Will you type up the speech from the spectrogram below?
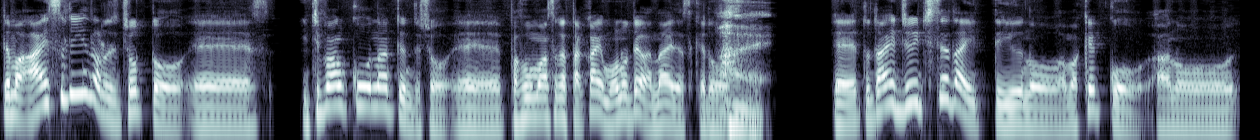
で、まあ i3 なのでちょっと、えー一番こう、なんて言うんでしょう、えーパフォーマンスが高いものではないですけど、はい。えっ、と、第11世代っていうのは、まあ、結構、あの、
